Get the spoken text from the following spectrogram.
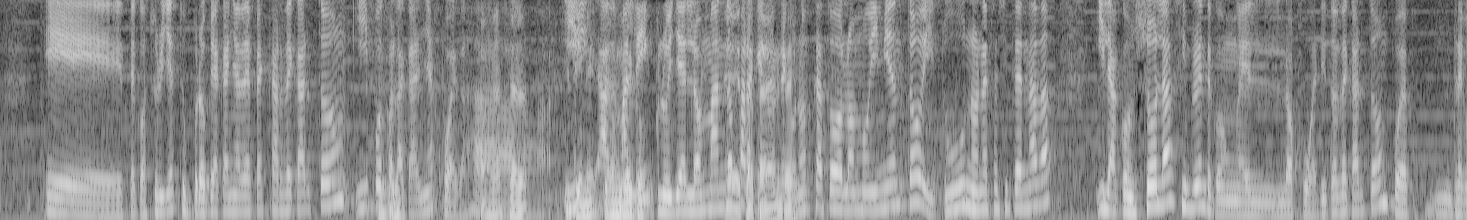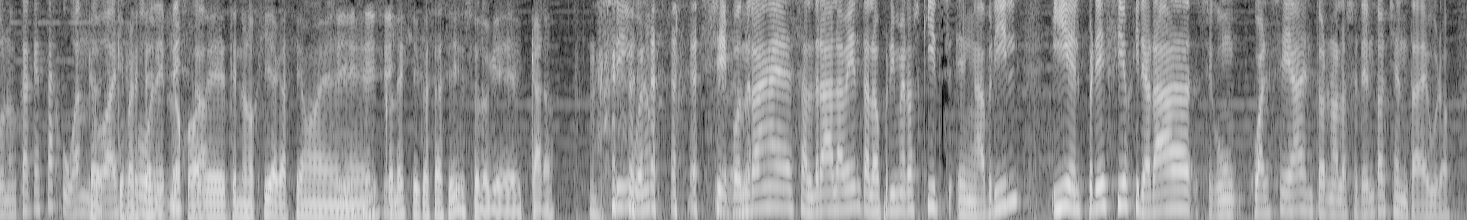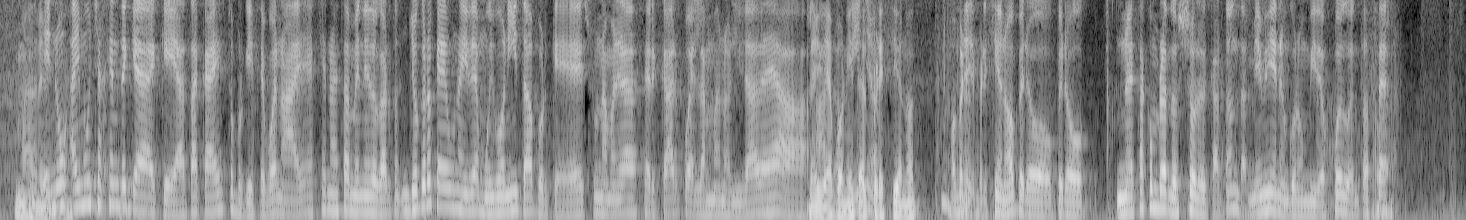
eh, te construyes tu propia caña de pescar de cartón y pues Sí, con sí. la caña juegas. Ajá, claro. Y, Y tiene- tiene un además le incluyes los mandos para que reconozca todos los movimientos y tú no necesites nada. Y la consola, simplemente con el- los juguetitos de cartón, pues reconozca que estás jugando Claro, a es que ese juego de parecen los pesca. juegos de tecnología que hacíamos en Sí, sí, el sí. colegio y cosas así, solo que caro. Sí, bueno, se pondrán, eh, saldrá a la venta los primeros kits en abril y el precio girará, según cuál sea, en torno a los 70-80 euros. Madre En hay mucha gente que, que ataca esto porque dice, bueno, es que no están vendiendo cartón. Yo creo que es una idea muy bonita porque es una manera de acercar pues las manualidades a. La a idea es bonita, el precio no. Hombre, el precio no, pero, pero no estás comprando solo el cartón, también vienen con un videojuego, entonces Es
